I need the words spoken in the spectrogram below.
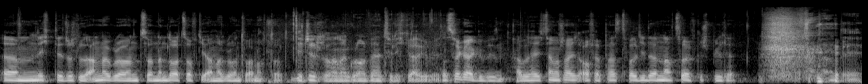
Ähm, nicht Digital Underground, sondern Lords of the Underground war noch dort. Digital Underground wäre natürlich geil gewesen. Das wäre geil gewesen. Aber hätte ich dann wahrscheinlich auch verpasst, weil die dann nach 12 gespielt hätten. verdammt, ey,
